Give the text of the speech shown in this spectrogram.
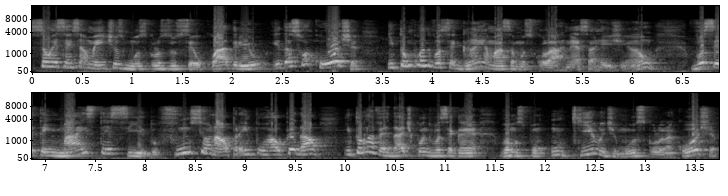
são essencialmente os músculos do seu quadril e da sua coxa. Então, quando você ganha massa muscular nessa região, você tem mais tecido funcional para empurrar o pedal. Então, na verdade, quando você ganha, vamos por um quilo de músculo na coxa,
